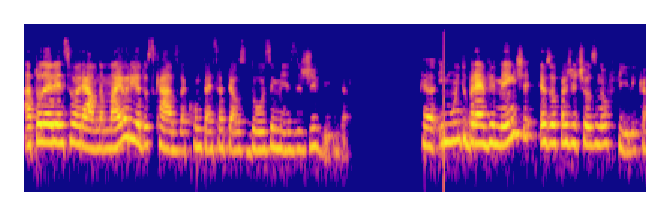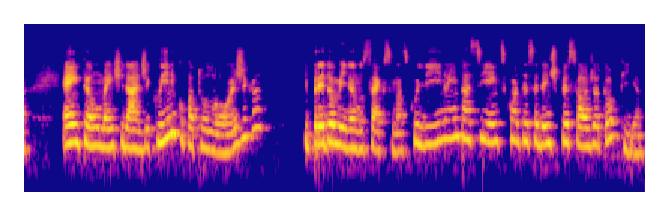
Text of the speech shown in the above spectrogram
A tolerância oral, na maioria dos casos, acontece até os 12 meses de vida. E muito brevemente, esofagite eosinofílica. É então uma entidade clínico-patológica que predomina no sexo masculino e em pacientes com antecedente pessoal de atopia.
